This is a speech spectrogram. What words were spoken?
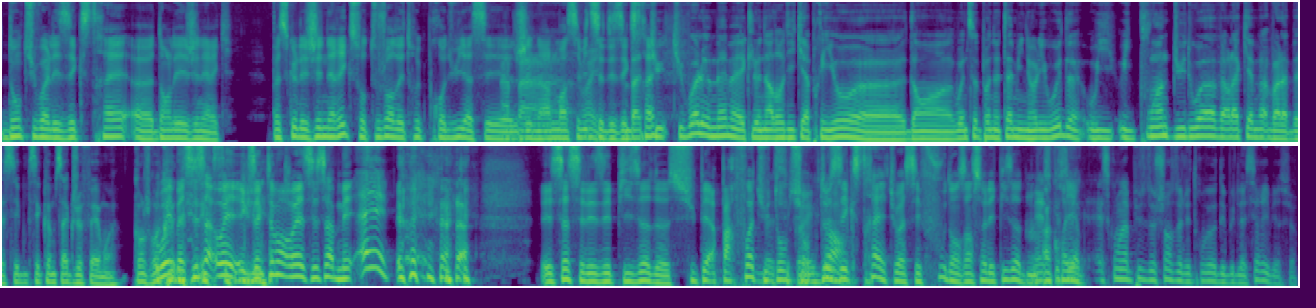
dont tu vois les extraits euh, dans les génériques. Parce que les génériques sont toujours des trucs produits assez Ah euh, bah, généralement assez vite, c'est des Bah, extraits. tu, tu vois le même avec Leonardo DiCaprio euh, dans Once Upon a Time in Hollywood où il, où il pointe du doigt vers la caméra. Voilà, bah, c'est c'est comme ça que je fais moi. Quand je Oui, bah c'est ça, ouais, exactement, ouais, c'est ça. Mais hey Et ça, c'est les épisodes super. Parfois, tu Bah, tombes sur deux extraits, tu vois, c'est fou dans un seul épisode. Mais est-ce Incroyable. Est-ce qu'on a plus de chances de les trouver au début de la série, bien sûr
